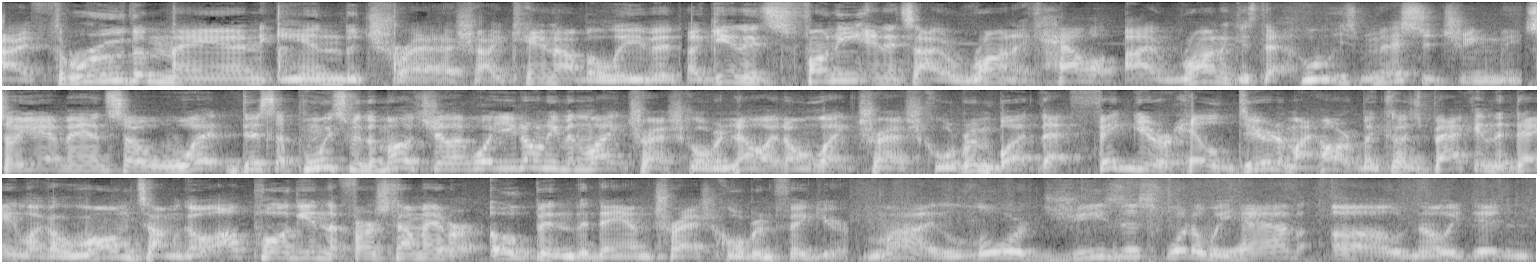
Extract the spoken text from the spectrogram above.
I threw the man in the trash. I cannot believe it. Again, it's funny and it's ironic. How ironic is that? Who is messaging me? So yeah, man, so what disappoints me the most, you're like, well, you don't even like Trash Corbin. No, I don't like Trash Corbin, but that figure held dear to my heart because back in the day, like a long time ago, I'll plug in the first time I ever opened the damn Trash Corbin figure. My Lord Jesus, what do we have? Oh, no, he didn't.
